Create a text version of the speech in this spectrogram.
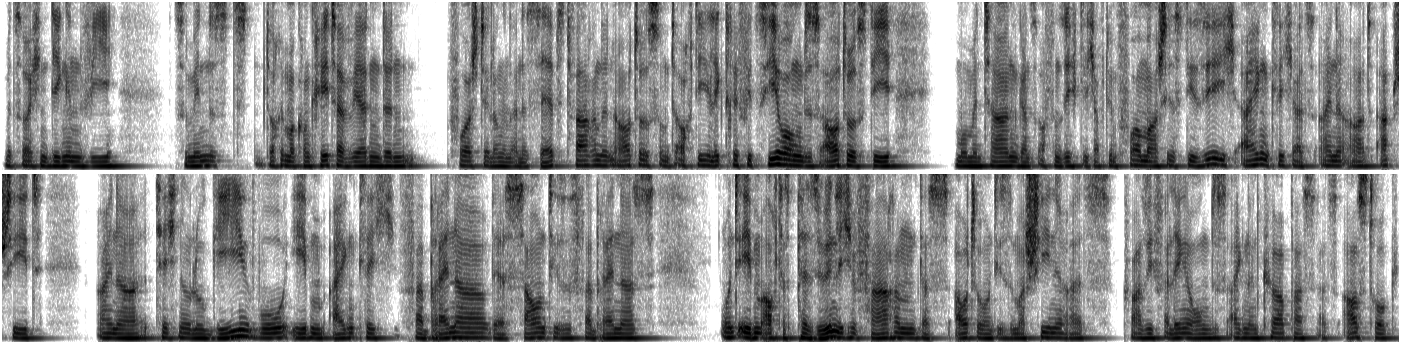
mit solchen Dingen wie zumindest doch immer konkreter werdenden Vorstellungen eines selbstfahrenden Autos und auch die Elektrifizierung des Autos, die momentan ganz offensichtlich auf dem Vormarsch ist, die sehe ich eigentlich als eine Art Abschied einer Technologie, wo eben eigentlich Verbrenner, der Sound dieses Verbrenners und eben auch das persönliche Fahren, das Auto und diese Maschine als quasi Verlängerung des eigenen Körpers, als Ausdruck,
